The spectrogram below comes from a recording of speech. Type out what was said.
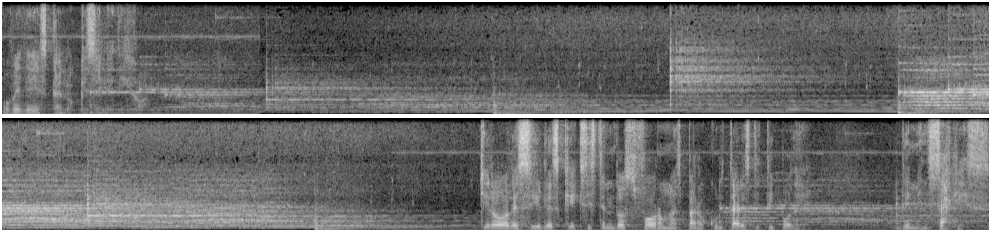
obedezca lo que se le dijo. Quiero decirles que existen dos formas para ocultar este tipo de de mensajes.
